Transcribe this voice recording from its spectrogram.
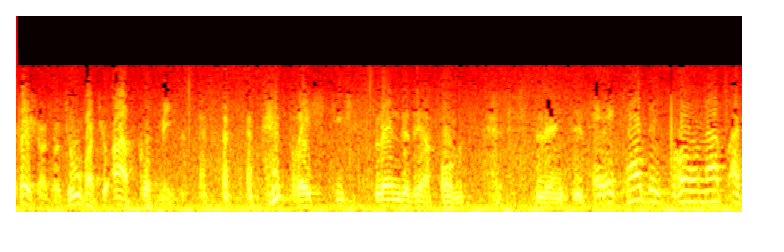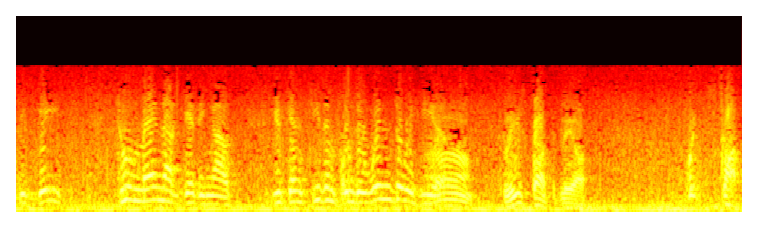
pleasure to do what you ask of me. Richtig splendid, Herr Holmes. Splendid. A cab is drawn up at the gate. Two men are getting out. You can see them from the window here. Oh, police possibly off. Quick, Scott.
